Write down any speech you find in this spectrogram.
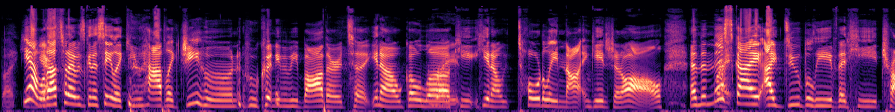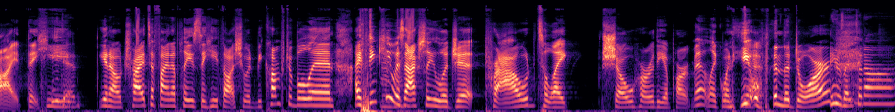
But Yeah, well, Yeah. that's what I was gonna say. Like, you have like Jihoon, who couldn't even be bothered to, you know, go look. Right. He, you know, totally not engaged at all. And then this Right. guy, I do believe that he tried. That he, He did. you know, tried to find a place that he thought she would be comfortable in. I think he mm-hmm. was actually legit proud to like show her the apartment. Like when he Yeah. opened the door. he was like, ta-da!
